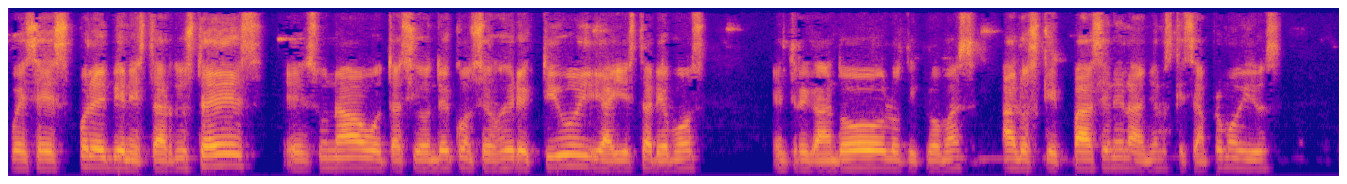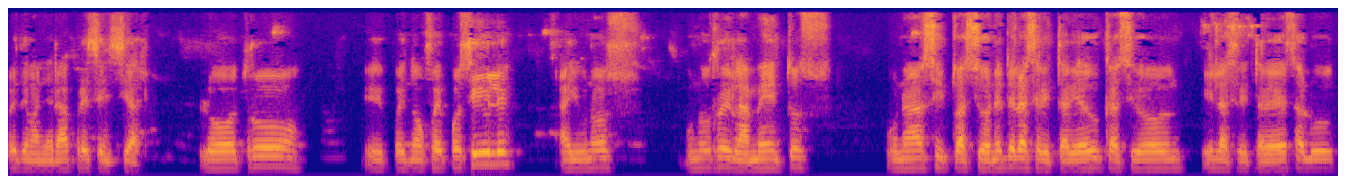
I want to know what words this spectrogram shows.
pues es por el bienestar de ustedes, es una votación de consejo directivo y ahí estaremos entregando los diplomas a los que pasen el año, los que sean promovidos, pues de manera presencial. Lo otro, eh, pues no fue posible. Hay unos, unos reglamentos, unas situaciones de la Secretaría de Educación y la Secretaría de Salud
